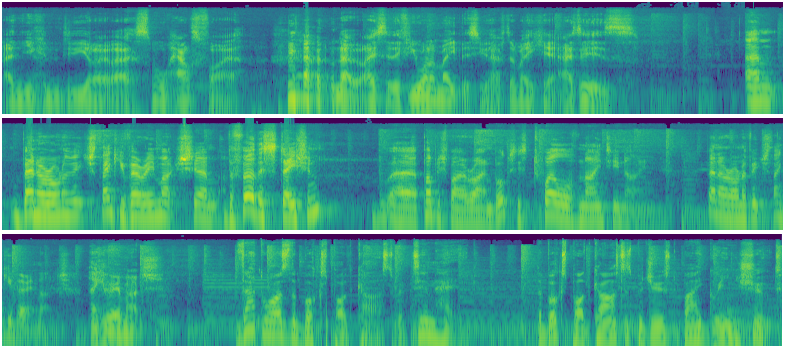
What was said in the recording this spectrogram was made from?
and you can, do, you know, like a small house fire. no, I said if you want to make this, you have to make it as is. Um, ben Aaronovitch, thank you very much. Um, the furthest station, uh, published by Orion Books, is twelve ninety nine. Ben Aaronovitch, thank you very much. Thank you very much. That was the Books Podcast with Tim Haig. The Books Podcast is produced by Green Shoot.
